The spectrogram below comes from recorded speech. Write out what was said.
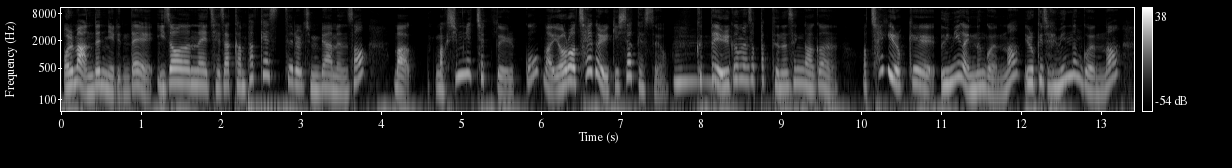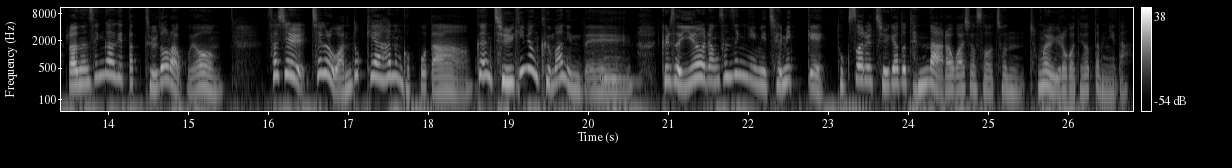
얼마 안 된 일인데 이전에 제작한 팟캐스트를 준비하면서 막막 심리책도 읽고 막 여러 책을 읽기 시작했어요. 음. 그때 읽으면서 딱 드는 생각은 아, 책이 이렇게 의미가 있는 거였나? 이렇게 재밌는 거였나? 라는 생각이 딱 들더라고요. 사실 책을 완독해야 하는 것보다 그냥 즐기면 그만인데 음. 그래서 이어령 선생님이 재밌게 독서를 즐겨도 된다라고 하셔서 전 정말 위로가 되었답니다.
